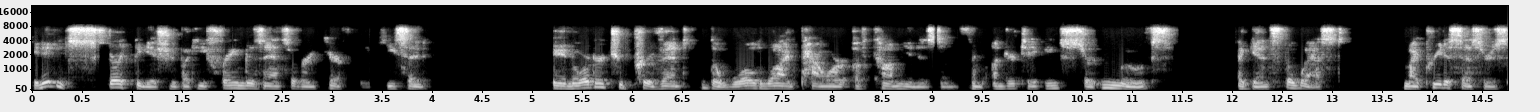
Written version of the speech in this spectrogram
he didn't skirt the issue, but he framed his answer very carefully. He said, in order to prevent the worldwide power of communism from undertaking certain moves against the West, my predecessors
